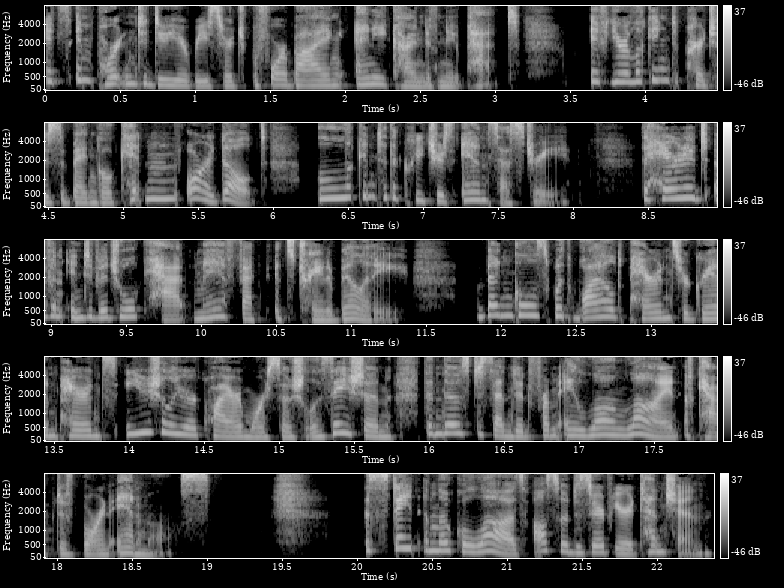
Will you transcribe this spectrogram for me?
It's important to do your research before buying any kind of new pet. If you're looking to purchase a Bengal kitten or adult, look into the creature's ancestry. The heritage of an individual cat may affect its trainability. Bengals with wild parents or grandparents usually require more socialization than those descended from a long line of captive born animals. State and local laws also deserve your attention.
